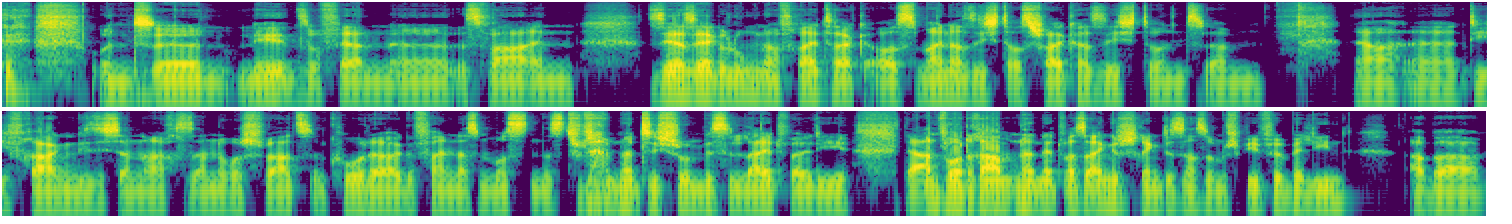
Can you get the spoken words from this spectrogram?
und äh, nee, insofern, äh, es war ein sehr, sehr gelungener Freitag aus meiner Sicht, aus Schalker Sicht. Und ähm, ja, äh, die Fragen, die sich dann nach Sandro Schwarz und Koda gefallen lassen mussten, das tut einem natürlich schon ein bisschen leid, weil die, der Antwortrahmen dann etwas eingeschränkt ist nach so einem Spiel für Berlin. Aber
